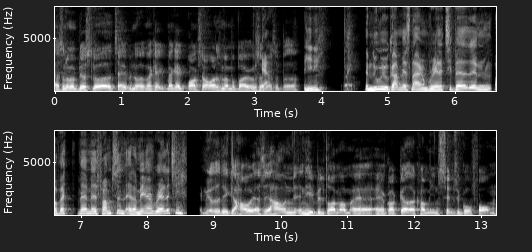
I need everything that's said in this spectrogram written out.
Altså, når man bliver slået og tabe noget, man kan, ikke, man kan ikke brokse over det, så man må bare øve sig Ja. så bedre. Enig. Ja. Jamen, nu er vi jo i gang med at snakke om reality. Hvad, øhm, og hvad, hvad med fremtiden? Er der mere reality? Jamen, jeg ved det ikke. Jeg har jo, altså, jeg har jo en, en helt vild drøm om, at, at jeg godt gad at komme i en sindssygt god form,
